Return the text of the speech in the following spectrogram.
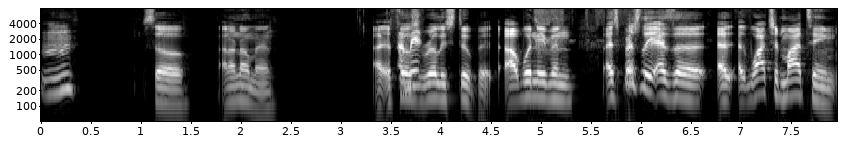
Hmm. So I don't know, man. It feels I mean, really stupid. I wouldn't even, especially as a, a, watching my team,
